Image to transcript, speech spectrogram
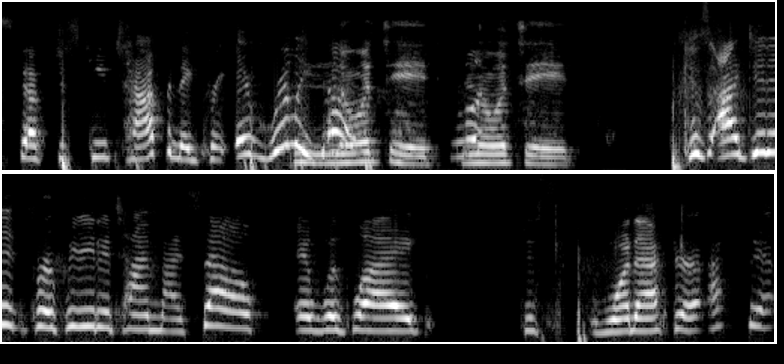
stuff just keeps happening for. It really does. No, it did. No, it did. Because I did it for a period of time myself. It was like just one after I said,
